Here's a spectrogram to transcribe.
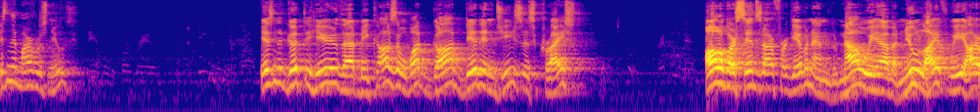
Isn't that marvelous news? Isn't it good to hear that because of what God did in Jesus Christ, all of our sins are forgiven, and now we have a new life. We are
